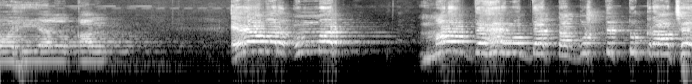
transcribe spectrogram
ওয়া হিয়াল কলব। এরা আমার উম্মত, মানব দেহের মধ্যে একটা গোষ্ঠীর টুকরা আছে।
